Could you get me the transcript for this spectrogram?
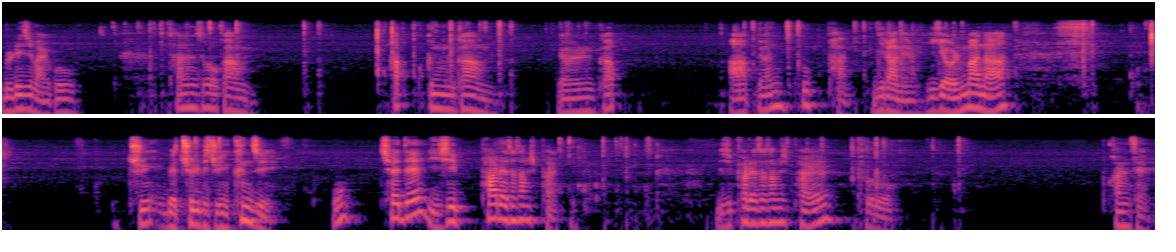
물리지 말고 탄소강, 합금강, 열갑, 아변, 후판이라네요. 이게 얼마나 주, 매출 비중이 큰지. 오? 최대 28에서 38 28에서 38 프로. 관세.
